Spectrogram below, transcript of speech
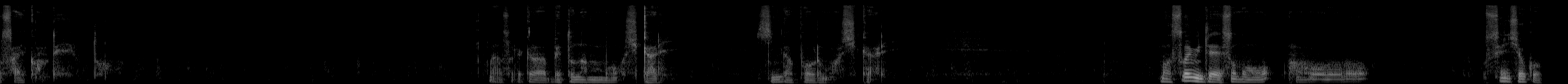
抑え込んでいると。まあそれからベトナムもしかりシンガポールもしかりまあそういう意味でその戦勝国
